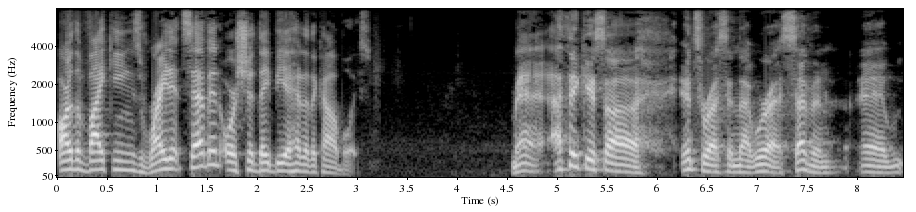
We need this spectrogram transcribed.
Are the Vikings right at seven, or should they be ahead of the Cowboys? Man, I think it's uh interesting that we're at seven and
